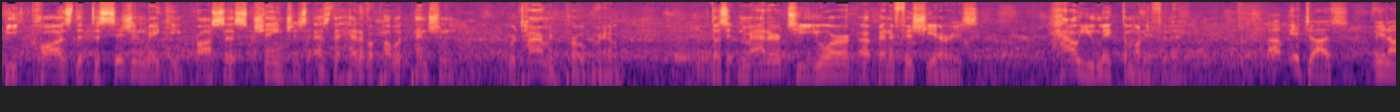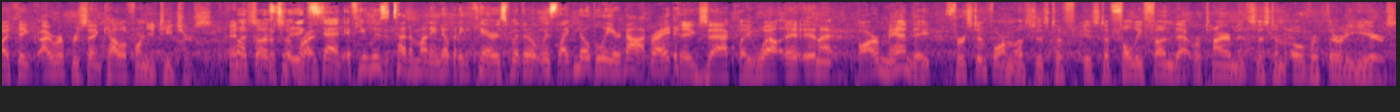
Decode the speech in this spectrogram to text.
Because the decision making process changes. As the head of a public pension retirement program, does it matter to your uh, beneficiaries how you make the money for them? Uh, it does. You know, I think I represent California teachers, and well, it it's not a goes to an extent. If you lose a ton of money, nobody cares whether it was like nobly or not, right? Exactly. Well, and I, our mandate, first and foremost, is to is to fully fund that retirement system over 30 years.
